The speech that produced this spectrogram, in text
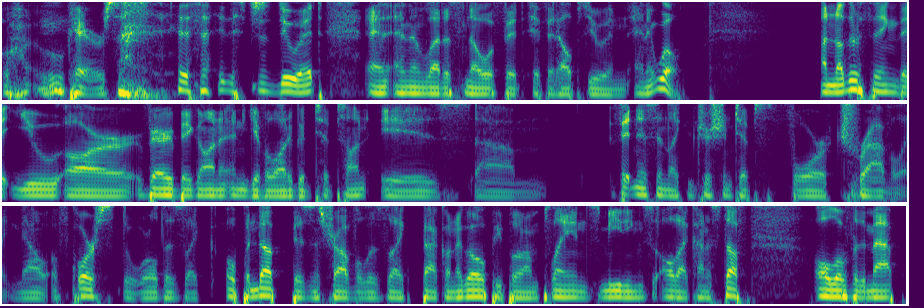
who cares? Just do it and, and then let us know if it if it helps you and, and it will. Another thing that you are very big on and give a lot of good tips on is um, fitness and like nutrition tips for traveling. Now, of course, the world has like opened up. Business travel is like back on the go. People are on planes, meetings, all that kind of stuff, all over the map.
